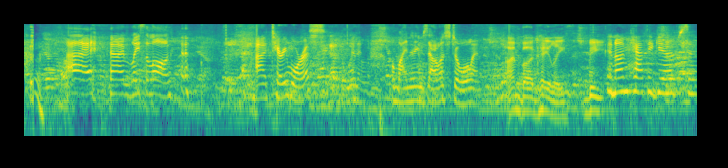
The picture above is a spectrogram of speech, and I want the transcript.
Hi, I'm Lisa Long. Uh, Terry Morris. Well, my name's Alice Dole. I'm Bud Haley. B. And I'm Kathy Gibbs.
